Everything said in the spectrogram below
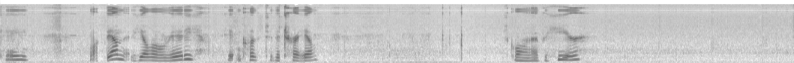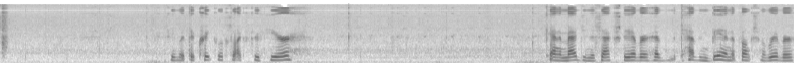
Okay, walk down that hill already, getting close to the trail. Let's go on over here. See what the creek looks like through here. Can't imagine this actually ever have, having been a functional river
